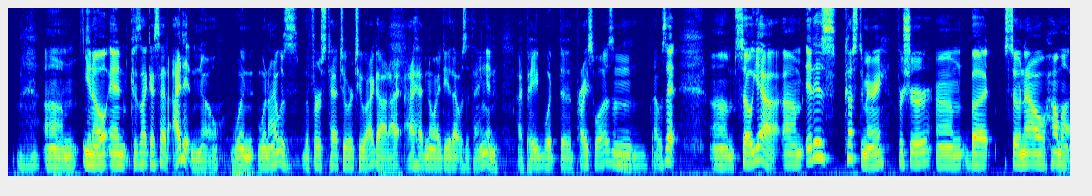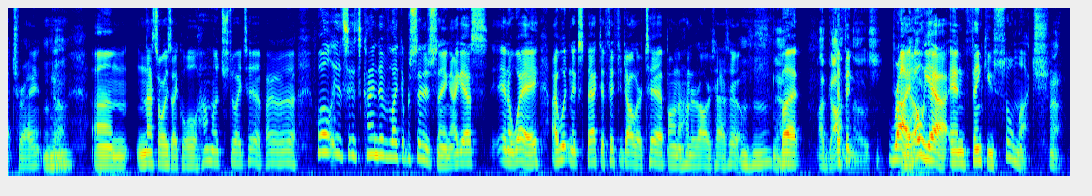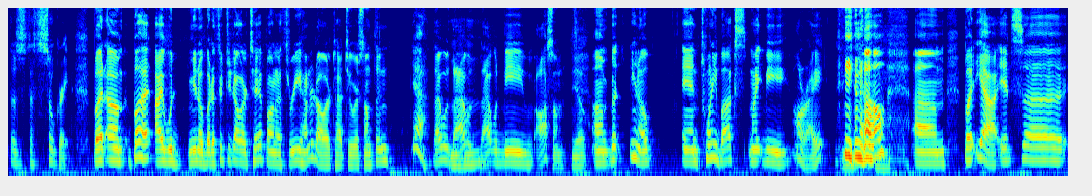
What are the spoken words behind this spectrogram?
Um, you know, and because like I said, I didn't know when when I was the first tattoo or two I got, I, I had no idea that was a thing, and I paid what the price was, and that was it. Um, so yeah, um, it is customary for sure. Um, but so now, how much, right? Yeah. Um, and that's always like, well, how much do I tip? Uh, well, it's it's kind of like a percentage thing, I guess. In a way, I wouldn't expect a fifty dollar tip on a hundred dollar tattoo, Yeah. but I've gotten it- those. right, oh yeah, and thank you so much. Yeah. That's that's so great. But um, but I would you know, but a fifty dollar tip on a three hundred dollar tattoo or something, yeah, that would that would that would be awesome. Yep. Um, but you know, and twenty bucks might be all right, you know. Um, but yeah, it's uh,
